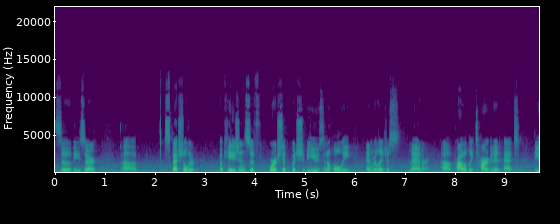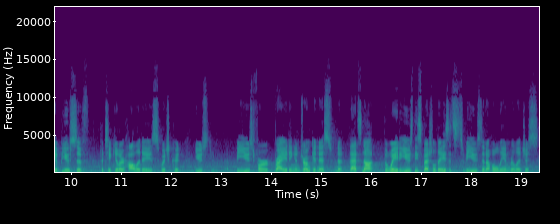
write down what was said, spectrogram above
So these are uh, special occasions of worship which should be used in a holy and religious manner, uh, probably targeted at the abuse of particular holidays, which could use, be used for rioting and drunkenness. No, that's not the way to use these special days. It's to be used in a holy and religious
